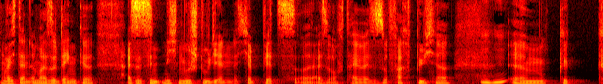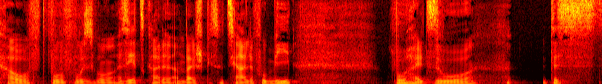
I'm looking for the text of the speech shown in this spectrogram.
Weil ich dann immer so denke, also es sind nicht nur Studien. Ich habe jetzt äh, also auch teilweise so Fachbücher ähm, gekauft, wo, wo so, also jetzt gerade am Beispiel soziale Phobie, wo halt so das,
